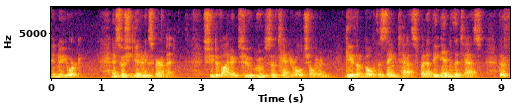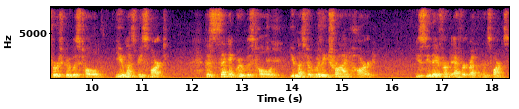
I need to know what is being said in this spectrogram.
in New York. And so she did an experiment. She divided two groups of 10 year old children, gave them both the same test, but at the end of the test, the first group was told, You must be smart. The second group was told, You must have really tried hard. You see, they affirmed effort rather than smarts.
